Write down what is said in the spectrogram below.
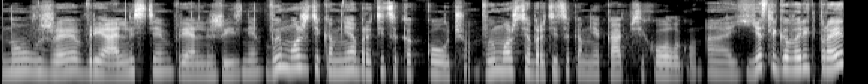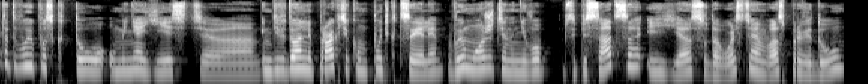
но уже в реальности, в реальной жизни, вы можете ко мне обратиться как к коучу, вы можете обратиться ко мне как к психологу. А если говорить про этот выпуск, то у меня есть э, индивидуальный практикум «Путь к цели». Вы можете на него записаться, и я с удовольствием вас проведу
